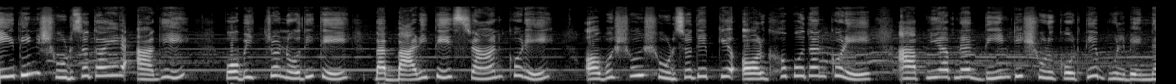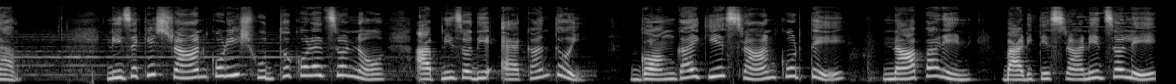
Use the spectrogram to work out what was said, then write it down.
এই দিন সূর্যোদয়ের আগে পবিত্র নদীতে বা বাড়িতে স্নান করে অবশ্যই সূর্যদেবকে অর্ঘ্য প্রদান করে আপনি আপনার দিনটি শুরু করতে ভুলবেন না। নিজেকে স্নান করে শুদ্ধ করার জন্য আপনি যদি একান্তই গঙ্গায় গিয়ে স্নান করতে না পারেন, বাড়িতে স্নানের জলে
